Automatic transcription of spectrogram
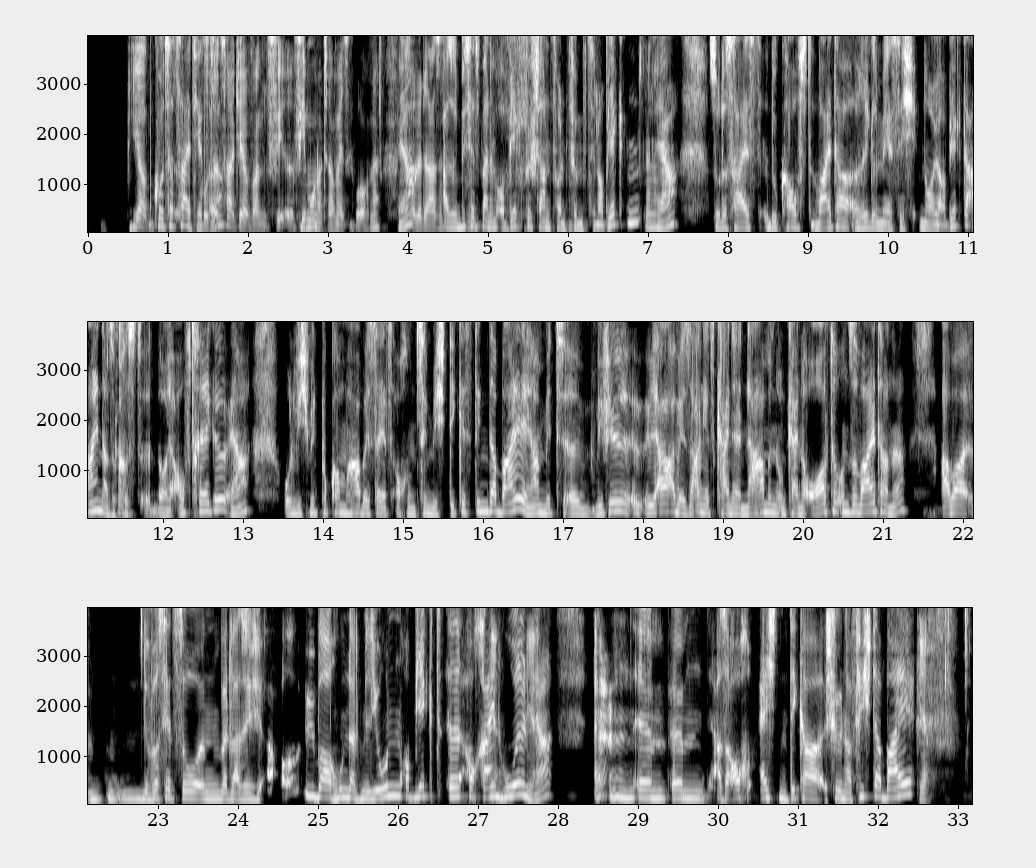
ja, kurzer Zeit jetzt. Kurzer oder? Zeit, ja, waren vier, vier Monate haben wir jetzt gebraucht, ne? Ja. Also du bist jetzt bei einem Objektbestand von 15 Objekten, genau. ja. So, das heißt, du kaufst weiter regelmäßig neue Objekte ein, also genau. kriegst äh, neue Aufträge, ja. Und wie ich mitbekommen habe, ist da jetzt auch ein ziemlich dickes Ding dabei, ja, mit äh, wie viel, äh, ja, wir sagen jetzt keine Namen und keine Orte und so weiter, ne? Aber äh, du wirst jetzt so, was weiß ich, über 100 Millionen Objekt äh, auch reinholen, ja. ja. Ähm, ähm, also auch echt ein dicker, schöner Fisch dabei. Ja.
